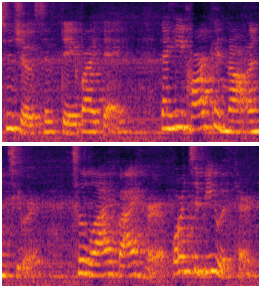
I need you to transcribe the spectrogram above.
to Joseph day by day, that he hearkened not unto her, to lie by her, or to be with her.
